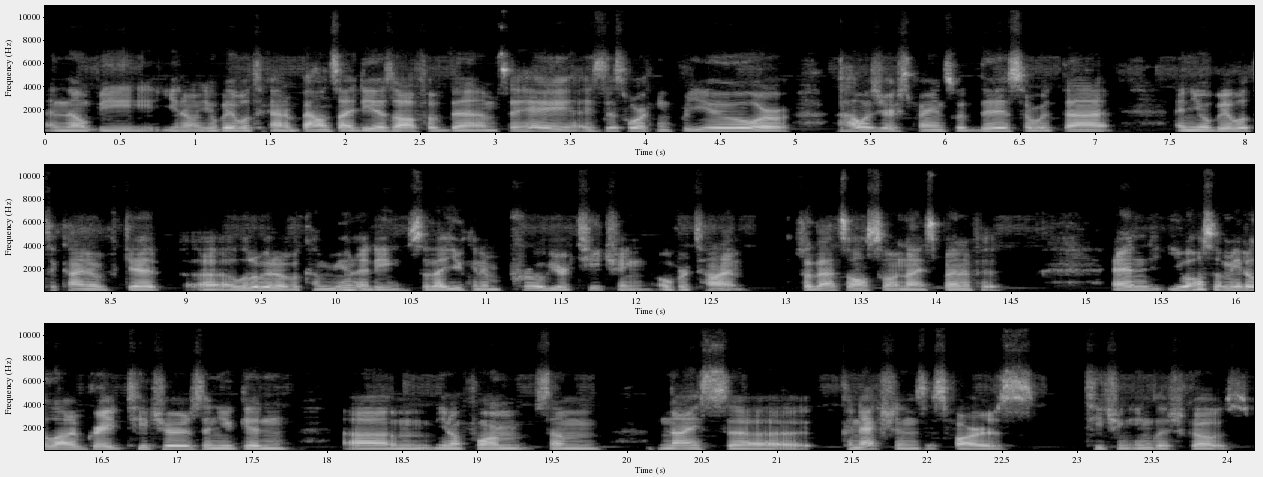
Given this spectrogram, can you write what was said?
and they'll be, you know, you'll be able to kind of bounce ideas off of them, say, hey, is this working for you? Or how was your experience with this or with that? And you'll be able to kind of get a little bit of a community so that you can improve your teaching over time. So that's also a nice benefit and you also meet a lot of great teachers and you can um, you know form some nice uh, connections as far as teaching english goes.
